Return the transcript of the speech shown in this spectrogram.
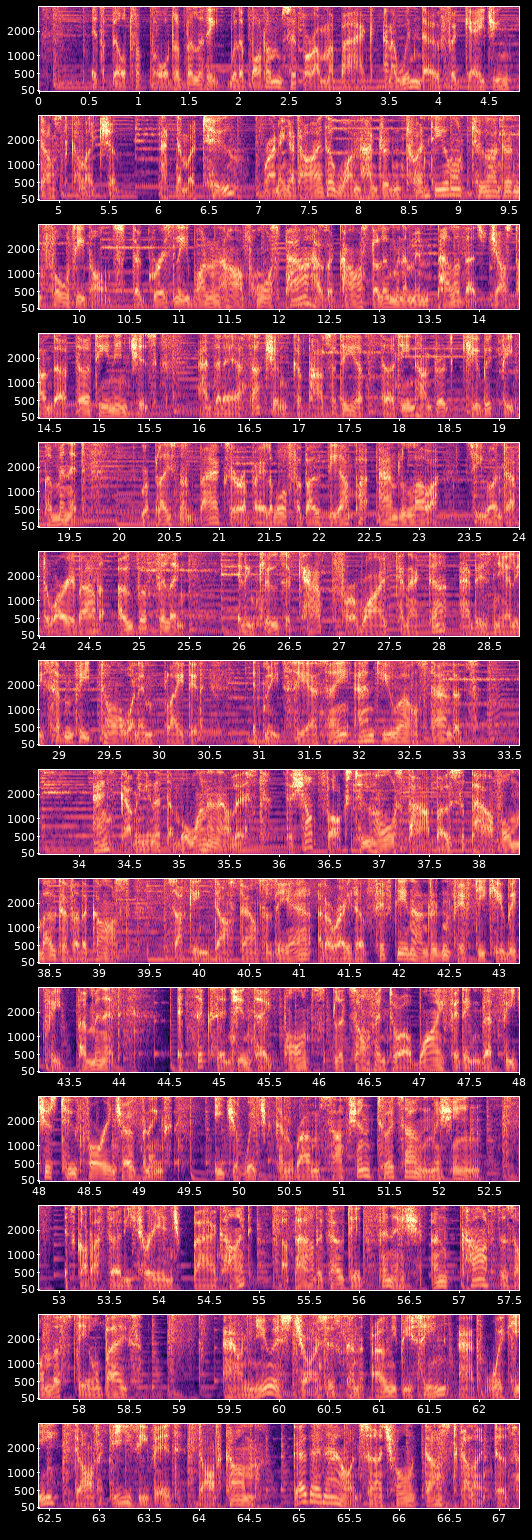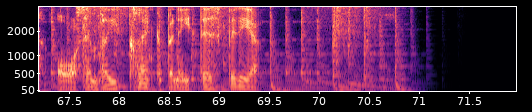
It's built for portability with a bottom zipper on the bag and a window for gauging dust collection. At number 2, running at either 120 or 240 volts, the Grizzly 1.5 horsepower has a cast aluminum impeller that's just under 13 inches and an air suction capacity of 1300 cubic feet per minute. Replacement bags are available for both the upper and lower, so you won't have to worry about overfilling. It includes a cap for a wide connector and is nearly 7 feet tall when inflated. It meets CSA and UL standards. And coming in at number one on our list, the Shopfox 2 horsepower boasts a powerful motor for the cost, sucking dust out of the air at a rate of 1550 cubic feet per minute. Its 6-inch intake port splits off into a Y fitting that features two 4-inch openings, each of which can run suction to its own machine. It's got a 33-inch bag height, a powder-coated finish, and casters on the steel base. Our newest choices can only be seen at wiki.ezvid.com. Go there now and search for dust collectors, or simply click beneath this video.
